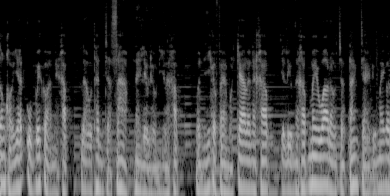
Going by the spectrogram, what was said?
ต้องขออนุญาตอุบไว้ก่อนนะครับ แล้วท่านจะทราบในเร็วๆนี้แล้วครับ วันนี้กาแฟหมดแก้วแล้วนะครับ อย่าลืมนะครับ ไม่ว่าเราจะตั้งใจหรือไม่ก็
